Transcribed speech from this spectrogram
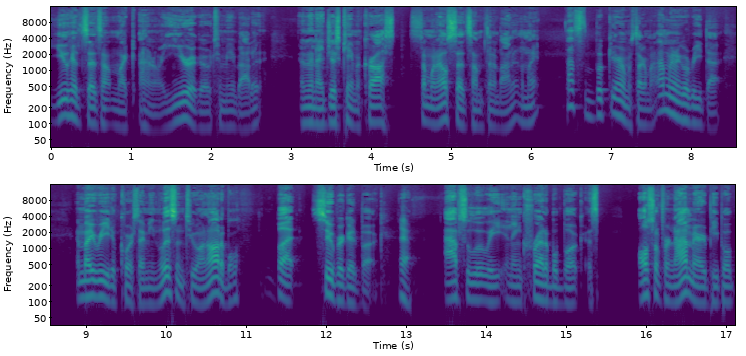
You had said something like, I don't know, a year ago to me about it. And then I just came across someone else said something about it. And I'm like, that's the book Aaron was talking about. I'm going to go read that. And by read, of course, I mean listen to on Audible, but super good book. Yeah. Absolutely an incredible book. Also for non married people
